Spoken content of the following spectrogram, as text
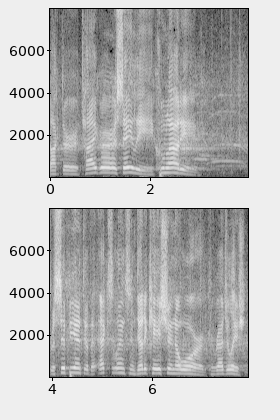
Dr. Tiger Saley, cum laude, recipient of the Excellence in Dedication Award. Congratulations.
